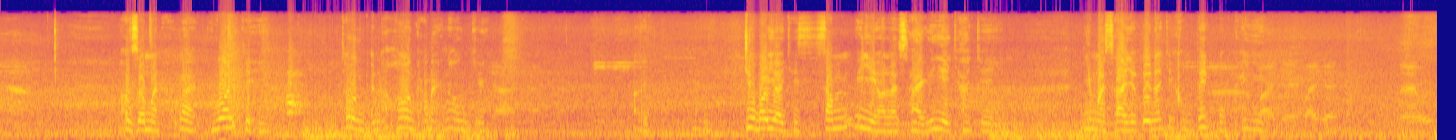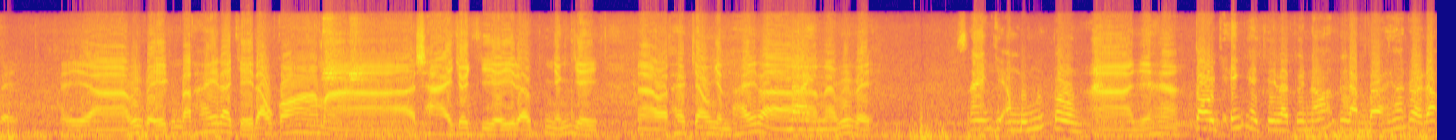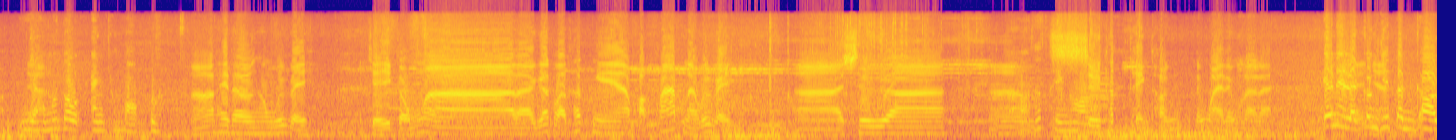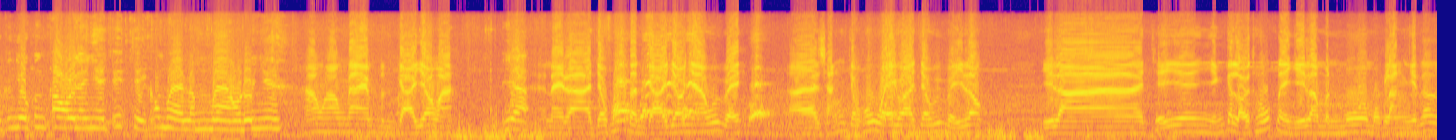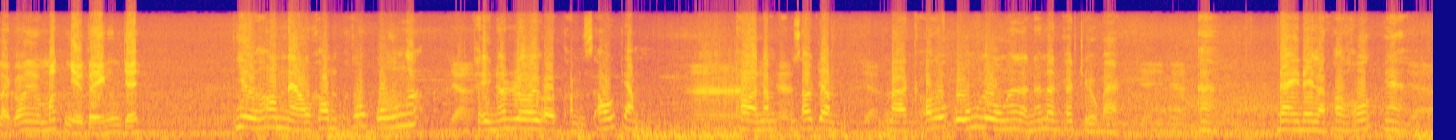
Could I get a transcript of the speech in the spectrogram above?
Thật sự mình là với chị. Thương tụi nó hơn cả bản thân chị. Dạ Ờ, chưa bao giờ chị sắm cái gì hoặc là xài cái gì cho chị. Nhưng mà xài cho tôi nó chị không tiếc một cái gì. Vậy vậy nè quý vị thì à, quý vị cũng đã thấy đó chị đâu có mà xài cho chị được những gì. À, và theo châu nhìn thấy là Đây. nè quý vị. Sáng chị ăn bún nước tương. À vậy ha. Tô chén nhà chị là tụi nó làm bể hết rồi đó. Giờ Dạ. không có tô ăn trong bột được đó thấy thương không quý vị? Chị cũng à, rất là thích nghe Phật pháp nè quý vị. À, sư à, à, thích thiện sư thích thiện thuận. Đúng rồi đúng là là cái này là Đấy cưng nha. chỉ tình cờ cưng vô cưng coi thôi nha chứ chị không hề làm màu đâu nha. Không không đó em tình cờ vô mà. Dạ. Này là châu phú tình cờ vô nha quý vị. À, sẵn châu phú quay qua cho quý vị luôn. Vậy là chị những cái loại thuốc này vậy là mình mua một lần vậy đó là có mất nhiều tiền không chị? Như hôm nào không có thuốc uống á dạ. thì nó rơi vào tầm 600 à à, năm sáu trăm. Dạ. mà có thuốc uống luôn á là nó lên cả triệu bạc. Vậy à đây đây là to thuốc nha. Dạ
